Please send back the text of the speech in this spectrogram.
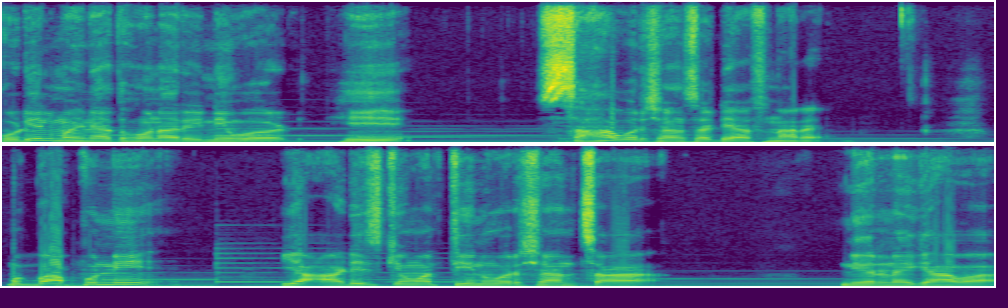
पुढील महिन्यात होणारी निवड ही सहा वर्षांसाठी असणार आहे. मग बापूंनी या अडीच किंवा तीन वर्षांचा निर्णय घ्यावा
